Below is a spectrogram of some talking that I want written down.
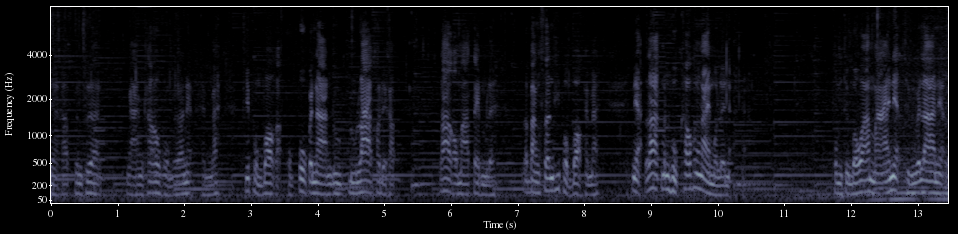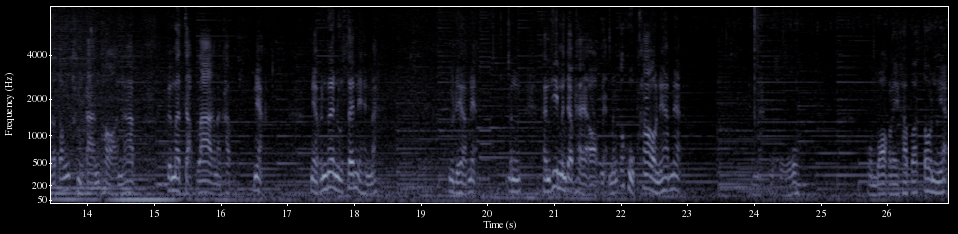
เนี่ยครับเพื่อนๆงานเข้าผมแล้วเนี่ยเห็นไหมที่ผมบอกอะผมปลูกไปนานดูดูรากเขาเดียวครับรากออกมาเต็มเลย แล้วบางเส้นที่ผมบอกเห็นไหมเนี่ยรากมันหุบเข้าข้างในหมดเลยเนี่ยผมถึงบอกว่าไม้เนี่ยถึงเวลาเนี่ยเราต้องทำการถอนนะครับ เพื่อมาจับรากนะครับ เนี่ยเนี่ยเพื่อนๆดูเส้นเนี่ยเห็นไหมดูดิครับเนี่ย มันแทนที่มันจะแผ่ออกเนี่ยมันก็หุบเข้าเนี่ยครับเนี่ยโอ้โหผมบอกเลยครับว่าต้นเนี้ย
